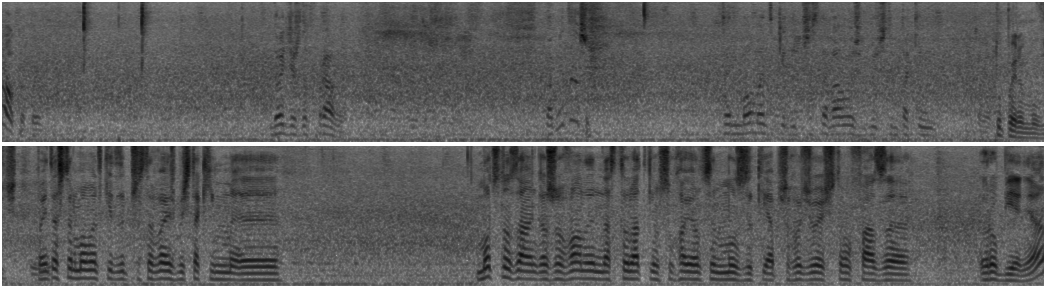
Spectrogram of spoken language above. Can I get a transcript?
spoko, to dojdziesz do wprawy. Pamiętasz ten moment, kiedy przestawałeś być tym takim... Tu powinien mówić. Pamiętasz ten moment, kiedy przestawałeś być takim... E, mocno zaangażowanym nastolatkiem słuchającym muzyki, a przechodziłeś tą fazę robienia?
